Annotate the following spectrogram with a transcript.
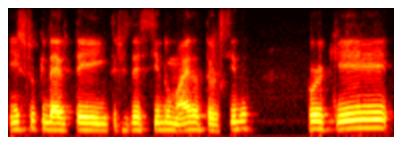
isso que deve ter entristecido mais a torcida, porque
